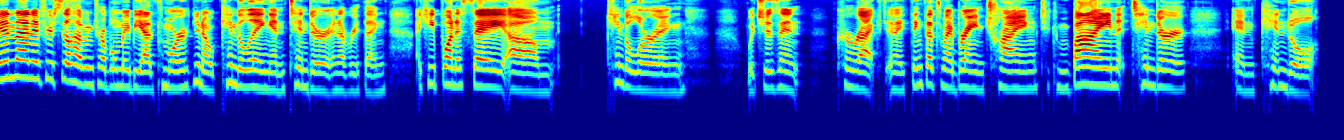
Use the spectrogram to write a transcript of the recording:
And then if you're still having trouble, maybe add some more, you know, kindling and tinder and everything. I keep want to say um, kindlering, which isn't correct, and I think that's my brain trying to combine tinder and kindle,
